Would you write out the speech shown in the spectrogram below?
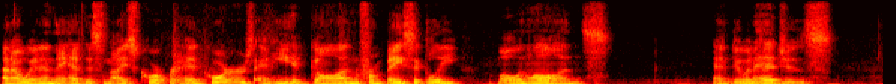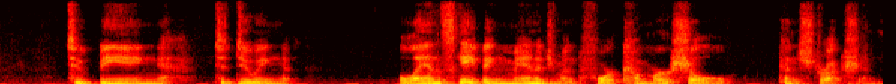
And I went in. They had this nice corporate headquarters, and he had gone from basically mowing lawns and doing hedges to being to doing landscaping management for commercial construction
